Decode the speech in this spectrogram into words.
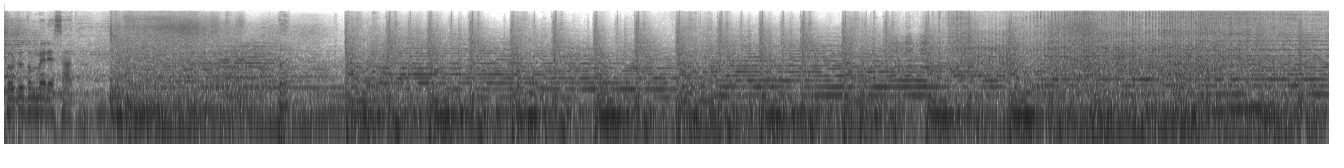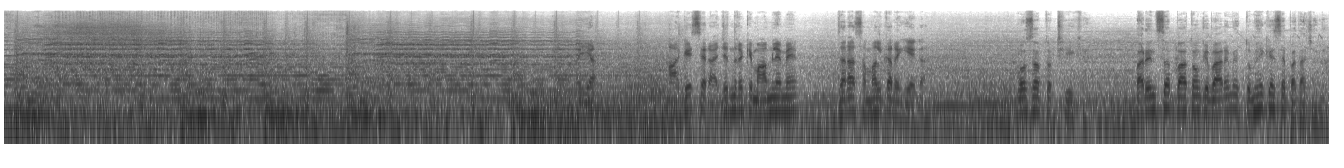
छोटू तुम मेरे साथ आओ। आगे से राजेंद्र के मामले में जरा संभल कर रहिएगा। वो सब तो ठीक है पर इन सब बातों के बारे में तुम्हें कैसे पता चला?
